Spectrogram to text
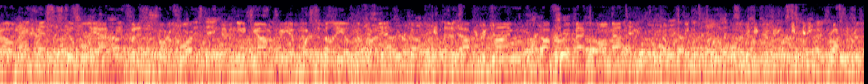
Travel management is still fully active, but it's a shorter fork. You have a new geometry, you have more stability over the front end. Get to the top of your climb, pop it right back to all mountain. You can keep hitting those rocks and roots.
